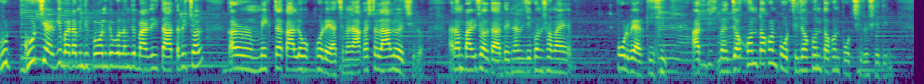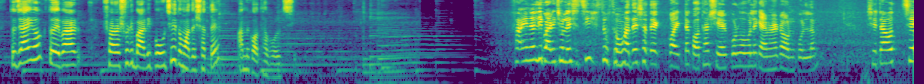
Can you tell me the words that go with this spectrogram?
ঘুর, ঘুরছি আর কি বাট আমি দীপবনকে বললাম যে, বাড়ি তাড়াতাড়ি চল, কারণ মেঘটা কালো করে আছে মানে আকাশটা লাল হয়েছিল। আর আমি বাড়ি চল তাড়াতাড়ি, নাহলে যে কোনো সময় পড়বে আর কি। আর মানে যখন তখন পড়ছে যখন তখন পড়ছিল সেদিন। তো যাই হোক তো এবার সরাসরি বাড়ি পৌঁছে তোমাদের সাথে আমি কথা বলছি। ফাইনালি বাড়ি চলে এসেছি। তো তোমাদের সাথে কয়েকটা কথা শেয়ার করব বলে ক্যামেরাটা অন করলাম। সেটা হচ্ছে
